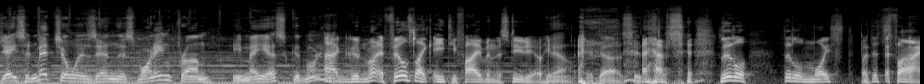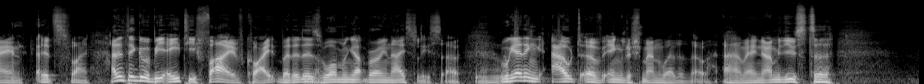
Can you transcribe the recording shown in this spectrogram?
Jason Mitchell is in this morning from Emmaus. Good morning. Uh, good morning. It feels like 85 in the studio here. yeah, it does. It I have to, little little moist, but it's fine. it's fine. I didn't think it would be 85 quite, but it is warming up very nicely. So we're getting out of Englishman weather though. Um, and I'm used to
